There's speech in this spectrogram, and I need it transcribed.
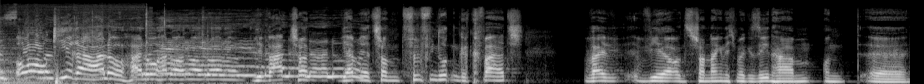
los. Oh, Kira, hallo, hallo, hallo, hallo, hallo, hallo. Wir waren schon, wir haben jetzt schon fünf Minuten gequatscht, weil wir uns schon lange nicht mehr gesehen haben und äh,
